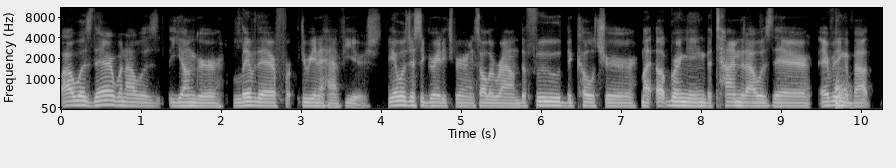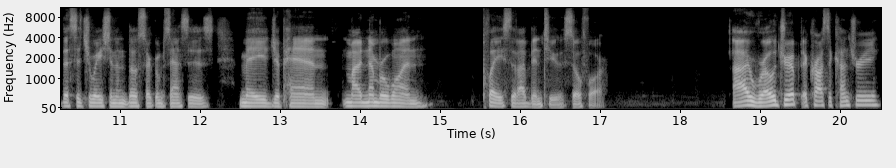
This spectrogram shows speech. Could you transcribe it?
I was there when I was younger, lived there for three and a half years. It was just a great experience all around. The food, the culture, my upbringing, the time that I was there, everything about the situation and those circumstances made Japan my number one place that I've been to so far. I road tripped across the country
